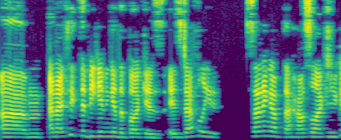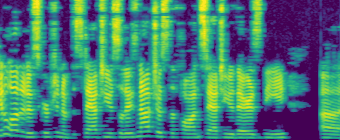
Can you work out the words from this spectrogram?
Um, and I think the beginning of the book is is definitely setting up the house a lot because you get a lot of description of the statue. So there's not just the fawn statue. There's the uh,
